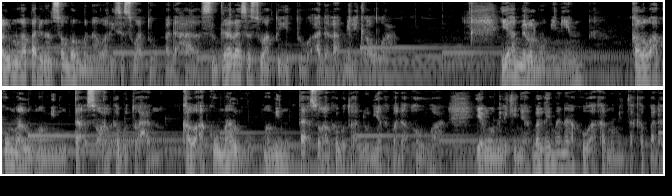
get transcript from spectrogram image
Lalu mengapa dengan sombong menawari sesuatu padahal segala sesuatu itu adalah milik Allah? Ya Amirul Mukminin, kalau aku malu meminta soal kebutuhan kalau aku malu meminta soal kebutuhan dunia kepada Allah yang memilikinya, bagaimana aku akan meminta kepada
